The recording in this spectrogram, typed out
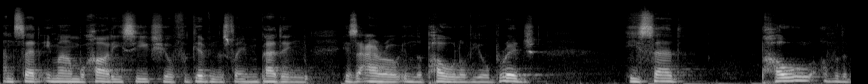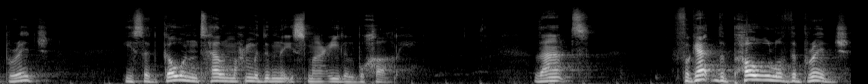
and said, Imam Bukhari seeks your forgiveness for embedding his arrow in the pole of your bridge, he said, Pole of the bridge? He said, Go and tell Muhammad ibn Ismail al Bukhari that forget the pole of the bridge,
